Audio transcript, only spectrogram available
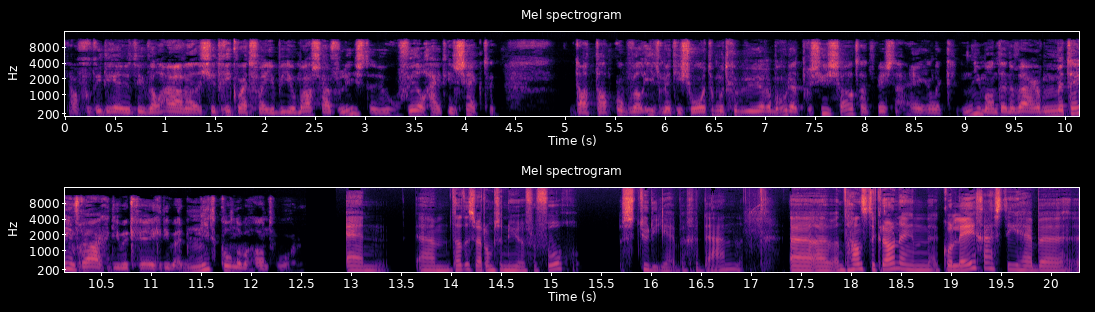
Nou voelt iedereen natuurlijk wel aan als je driekwart van je biomassa verliest, de hoeveelheid insecten dat dat ook wel iets met die soorten moet gebeuren. Maar hoe dat precies zat, dat wist eigenlijk niemand. En er waren meteen vragen die we kregen die we niet konden beantwoorden. En um, dat is waarom ze nu een vervolg studie hebben gedaan. Uh, want Hans de Kroon en collega's die hebben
